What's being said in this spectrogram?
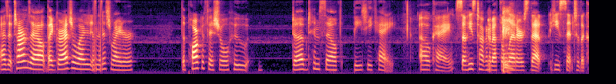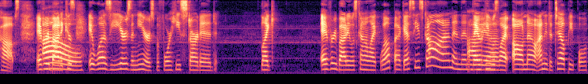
As it turns out, they graduated in this Rader, the park official who dubbed himself BTK. Okay, so he's talking about the letters that he sent to the cops. Everybody, because Oh. it was years and years before he started. Like, everybody was kind of like, "Well, I guess he's gone," and then Oh, there he was like, "Oh no, I need to tell people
